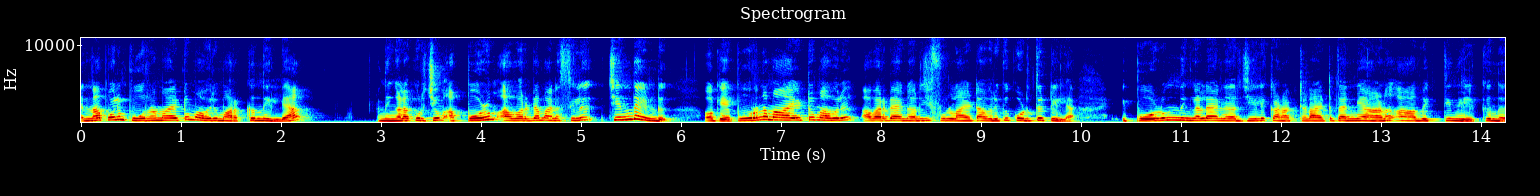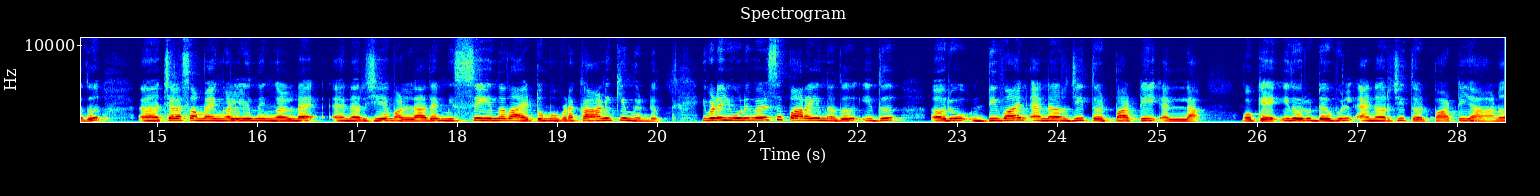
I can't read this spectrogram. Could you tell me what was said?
എന്നാൽ പോലും പൂർണമായിട്ടും അവർ മറക്കുന്നില്ല. നിങ്ങളെക്കുറിച്ചും അപ്പോഴും അവരുടെ മനസ്സിൽ ചിന്തയുണ്ട്. ഓക്കെ പൂർണമായിട്ടും അവർ അവരുടെ എനർജി ഫുള്ളായിട്ട് അവർക്ക് കൊടുത്തിട്ടില്ല. ഇപ്പോഴും നിങ്ങളുടെ എനർജിയിൽ കണക്റ്റഡ് ആയിട്ട് തന്നെയാണ് ആ വ്യക്തി നിൽക്കുന്നത്. ചില സമയങ്ങളിൽ നിങ്ങളുടെ എനർജിയെ വല്ലാതെ മിസ് ചെയ്യുന്നതായിട്ടും ഇവിടെ കാണിക്കുന്നുണ്ട്. ഇവിടെ യൂണിവേഴ്സ് പറയുന്നത് ഇത് ഒരു ഡിവൈൻ എനർജി തേർഡ് പാർട്ടി അല്ല. ഓക്കെ ഇതൊരു ഡെവിൾ എനർജി തേർഡ് പാർട്ടിയാണ്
